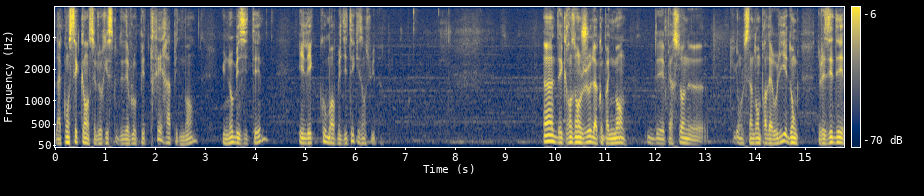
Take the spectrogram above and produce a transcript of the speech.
La conséquence est le risque de développer très rapidement une obésité et les comorbidités qui s'en suivent. Un des grands enjeux de l'accompagnement des personnes euh, qui ont le syndrome Prader-Willy est donc de les aider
